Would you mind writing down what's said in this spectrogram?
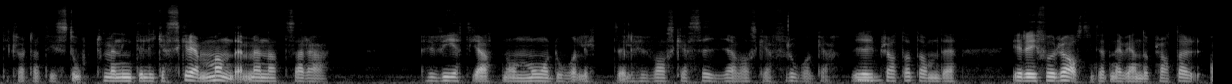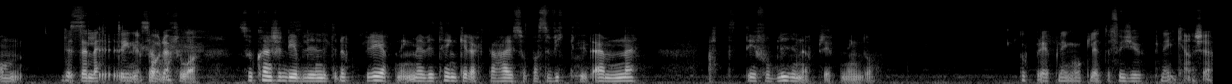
Det är klart att det är stort. Men inte lika skrämmande. Men att så här, Hur vet jag att någon mår dåligt? Eller hur, vad ska jag säga? Vad ska jag fråga? Vi har ju Mm. pratat om det. Är det i förra avsnittet när vi ändå pratar om Lite lätt inne på det. Så, så kanske det blir en liten upprepning. Men vi tänker att det här är så pass viktigt ämne. Att det får bli en upprepning då. Upprepning och lite fördjupning kanske.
